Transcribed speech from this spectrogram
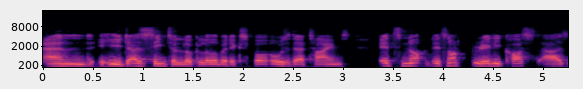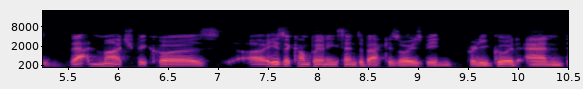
and he does seem to look a little bit exposed at times. It's not it's not really cost us that much because uh, his accompanying centre back has always been pretty good, and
